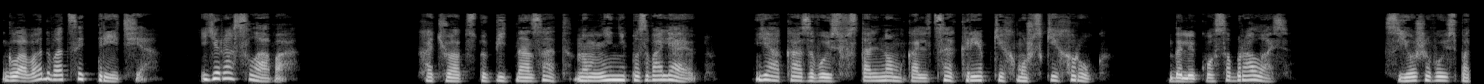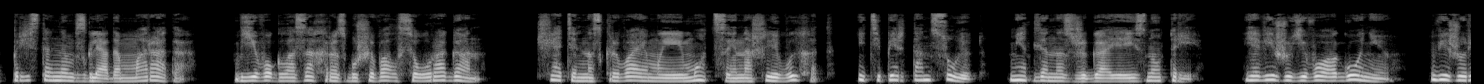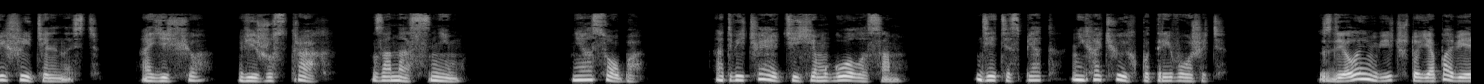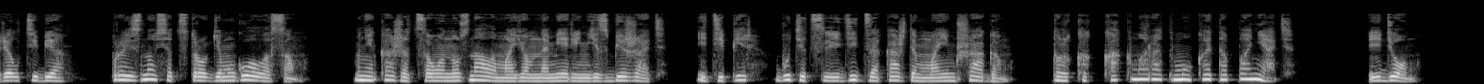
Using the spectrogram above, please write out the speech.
Глава двадцать третья. Ярослава. Хочу отступить назад, но мне не позволяют. Я оказываюсь в стальном кольце крепких мужских рук. Далеко собралась. Съеживаюсь под пристальным взглядом Марата. В его глазах разбушевался ураган. Тщательно скрываемые эмоции нашли выход и теперь танцуют, медленно сжигая изнутри. Я вижу его агонию, Вижу решительность, а еще вижу страх за нас с ним. Не особо. Отвечаю тихим голосом. Дети спят, не хочу их потревожить. Сделаем вид, что я поверил тебе, произносит строгим голосом. Мне кажется, он узнал о моем намерении сбежать и теперь будет следить за каждым моим шагом. Только как Марат мог это понять? Идем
